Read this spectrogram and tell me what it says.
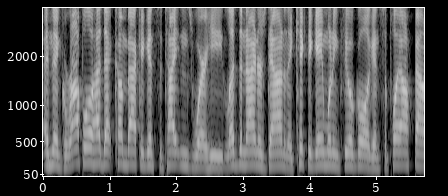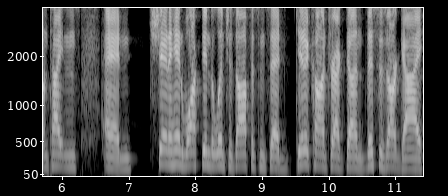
and then Garoppolo had that comeback against the Titans where he led the Niners down and they kicked a game-winning field goal against the playoff-bound Titans and Shanahan walked into Lynch's office and said, "Get a contract done. This is our guy."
